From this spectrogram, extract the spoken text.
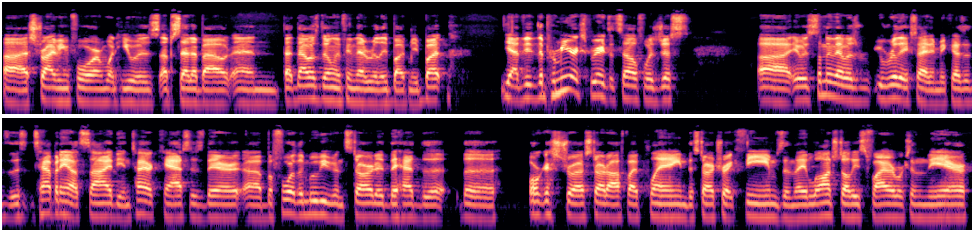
uh, striving for and what he was upset about, and that that was the only thing that really bugged me. But yeah, the, the premiere experience itself was just. Uh, it was something that was really exciting because it's, it's, happening outside. The entire cast is there. Uh, before the movie even started, they had the the orchestra start off by playing the Star Trek themes, and they launched all these fireworks in the air.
